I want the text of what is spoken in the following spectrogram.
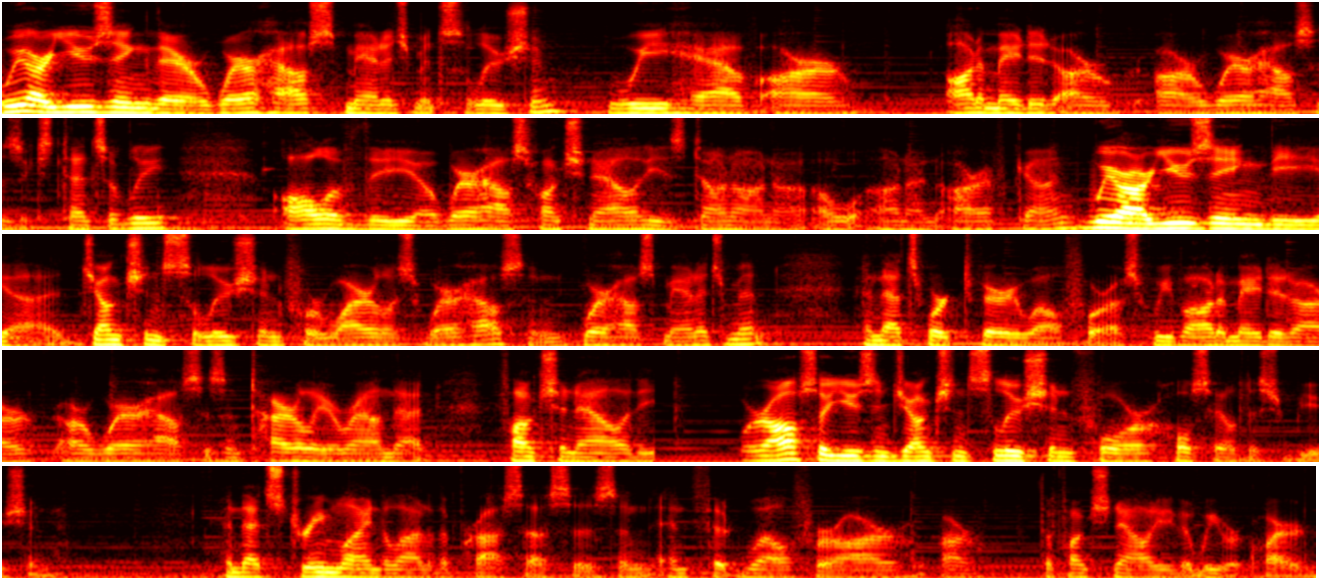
We are using their warehouse management solution. We have our automated our, our warehouses extensively. All of the uh, warehouse functionality is done on, a, on an RF gun. We are using the uh, junction solution for wireless warehouse and warehouse management, and that's worked very well for us. We've automated our, our warehouses entirely around that functionality. We're also using junction solution for wholesale distribution, and that streamlined a lot of the processes and, and fit well for our, our, the functionality that we required.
